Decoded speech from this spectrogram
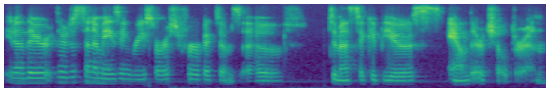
you know, they're they're just an amazing resource for victims of domestic abuse and their children.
